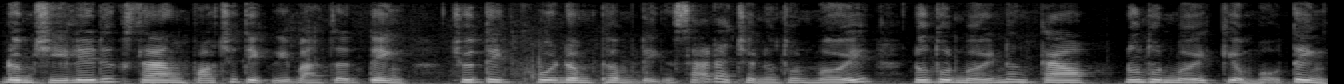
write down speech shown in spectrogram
đồng chí Lê Đức Giang, Phó Chủ tịch Ủy ban dân tỉnh, Chủ tịch Hội đồng thẩm định xã đạt chuẩn nông thôn mới, nông thôn mới nâng cao, nông thôn mới kiểu mẫu tỉnh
